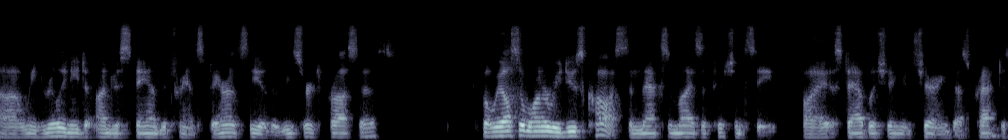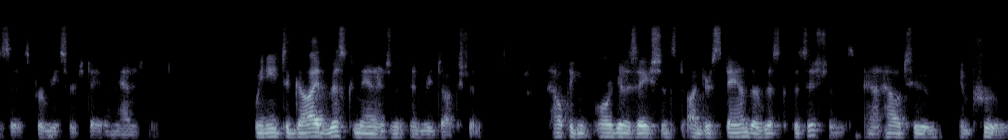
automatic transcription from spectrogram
Uh, we really need to understand the transparency of the research process. But we also want to reduce costs and maximize efficiency by establishing and sharing best practices for research data management. We need to guide risk management and reduction, helping organizations to understand their risk positions and how to improve.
